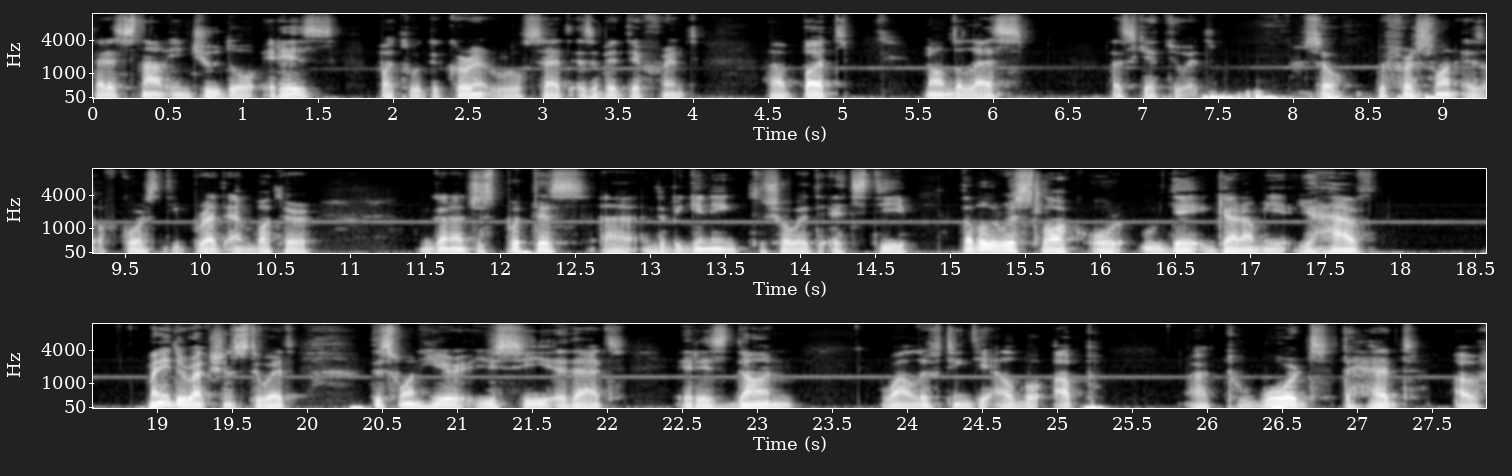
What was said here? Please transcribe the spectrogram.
that it's not in judo, it is, but with the current rule set is a bit different. Uh, but nonetheless, let's get to it. So the first one is of course the bread and butter. I'm gonna just put this uh, in the beginning to show it. It's the double wrist lock or ude garami. You have many directions to it. This one here, you see that it is done while lifting the elbow up uh, towards the head of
